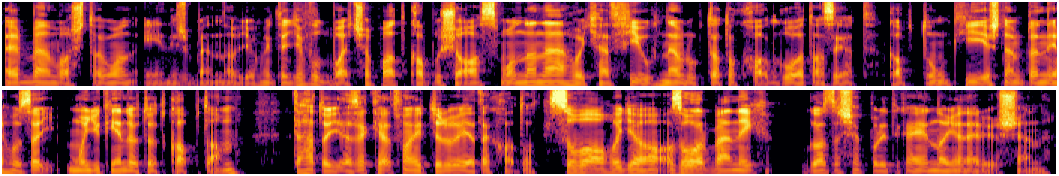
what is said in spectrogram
ebben vastagon én is benne vagyok. Mint hogy a futballcsapat kapusa azt mondaná, hogy hát fiúk, nem rúgtatok hat gólt, azért kaptunk ki, és nem tenné hozzá, mondjuk én ötöt kaptam. Tehát, hogy ezeket van, hogy tőlőjetek hatot. Szóval, hogy az Orbánék gazdaságpolitikája nagyon erősen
